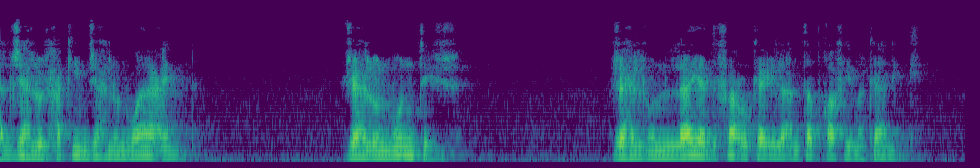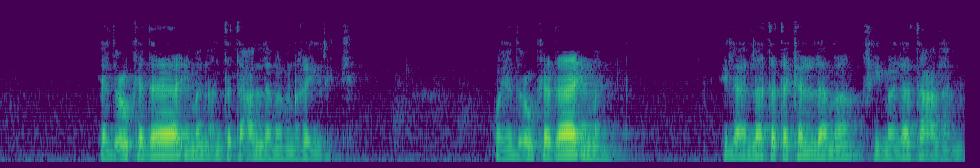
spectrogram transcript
الجهل الحكيم جهل واع جهل منتج جهل لا يدفعك إلى أن تبقى في مكانك. يدعوك دائما أن تتعلم من غيرك ويدعوك دائما إلى أن لا تتكلم فيما لا تعلم.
